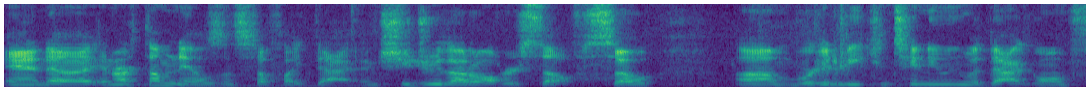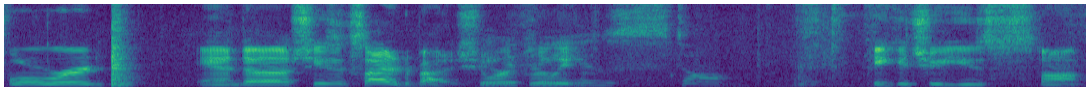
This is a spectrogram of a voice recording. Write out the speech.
and uh, in our thumbnails and stuff like that. And she drew that all herself. So um, we're gonna be continuing with that going forward. And uh, she's excited about it. She worked Pikachu really used Stomp. Pikachu used Stomp.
